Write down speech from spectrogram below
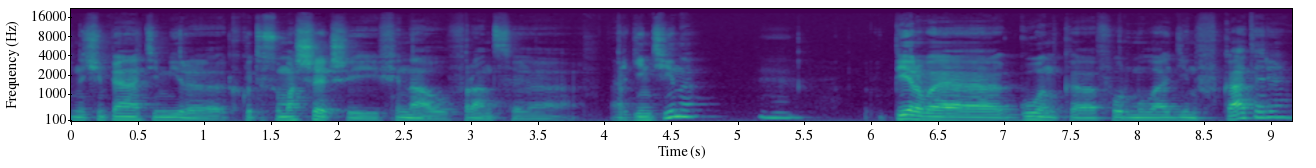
на чемпионате мира какой-то сумасшедший финал Франция-Аргентина. Угу. Первая гонка Формулы-1 в Катаре.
